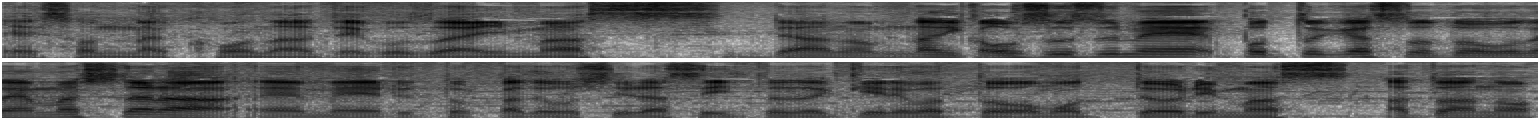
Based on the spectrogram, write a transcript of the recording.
えーそんなコーナーでございます。で、あの、何かおすすめ、ポッドキャスト等ございましたら、えメールとかでお知らせいただければと思っております。あと、あの、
